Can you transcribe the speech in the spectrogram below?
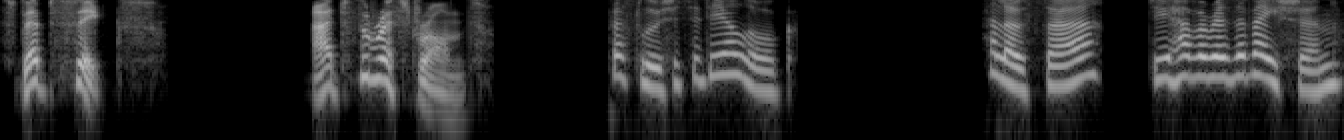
Step 6. At the restaurant. Прослушайте диалог. Hello, sir. Do you have a reservation?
